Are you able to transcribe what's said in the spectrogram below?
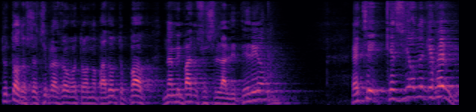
Του το έδωσε ο Τσίπρα λόγω των οπαδών του ΠΑΟΚ να μην πάνε στο συλλαλητήριο. Έτσι, και σιώνε και φεύγει.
